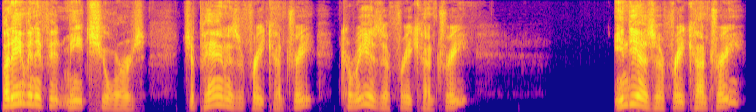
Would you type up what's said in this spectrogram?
But even if it meets yours, Japan is a free country, Korea is a free country, India is a free country.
